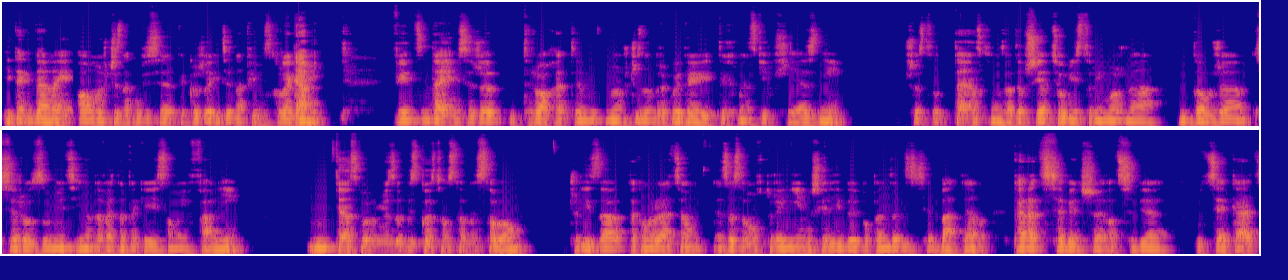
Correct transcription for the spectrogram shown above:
i tak dalej, a o mężczyznach mówi się tylko, że idzie na piwo z kolegami. Więc wydaje mi się, że trochę tym mężczyznom brakuje tej, tych męskich przyjaźni, przez to tęsknią za to przyjaciółmi, z którymi można dobrze się rozumieć i nadawać na takiej samej fali. Mm, tęsknią również za bliskością z samym sobą, czyli za taką relacją ze sobą, w której nie musieliby popędzać się batem, karać siebie czy od siebie uciekać.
